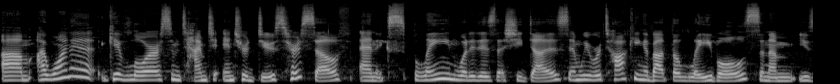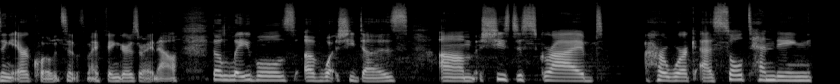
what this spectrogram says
um, I want to give Laura some time to introduce herself and explain what it is that she does. And we were talking about the labels, and I'm using air quotes with my fingers right now the labels of what she does. Um, she's described her work as soul tending,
